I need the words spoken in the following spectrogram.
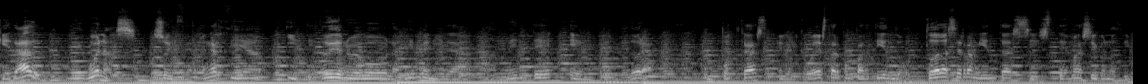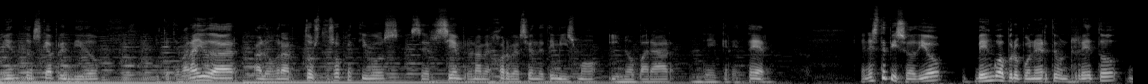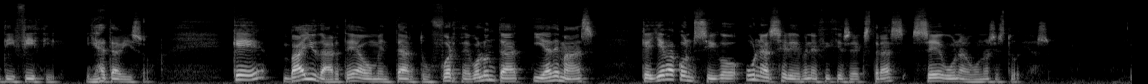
¿qué tal? Muy buenas, soy Fernán García y te doy de nuevo la bienvenida a Mente Emprendedora, un podcast en el que voy a estar compartiendo todas las herramientas, sistemas y conocimientos que he aprendido y que te van a ayudar a lograr todos tus objetivos, ser siempre una mejor versión de ti mismo y no parar de crecer. En este episodio vengo a proponerte un reto difícil, ya te aviso, que va a ayudarte a aumentar tu fuerza de voluntad y además que lleva consigo una serie de beneficios extras según algunos estudios.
